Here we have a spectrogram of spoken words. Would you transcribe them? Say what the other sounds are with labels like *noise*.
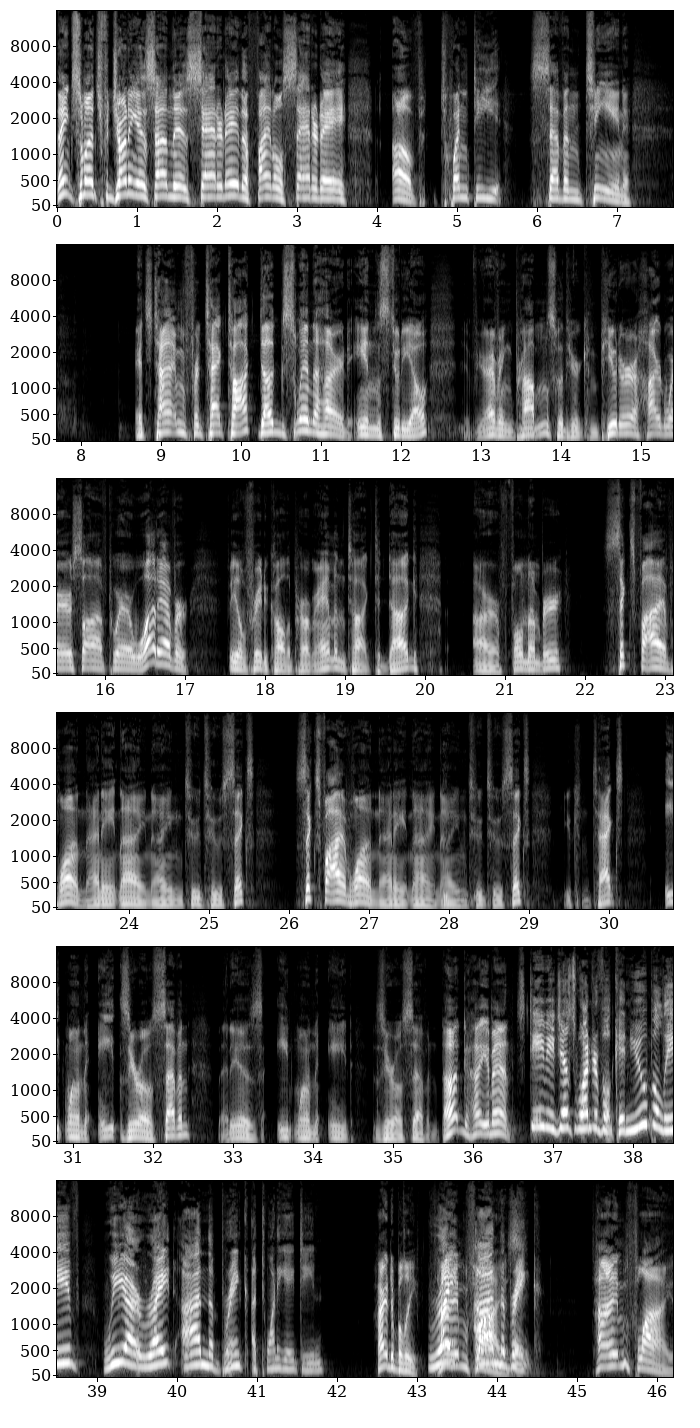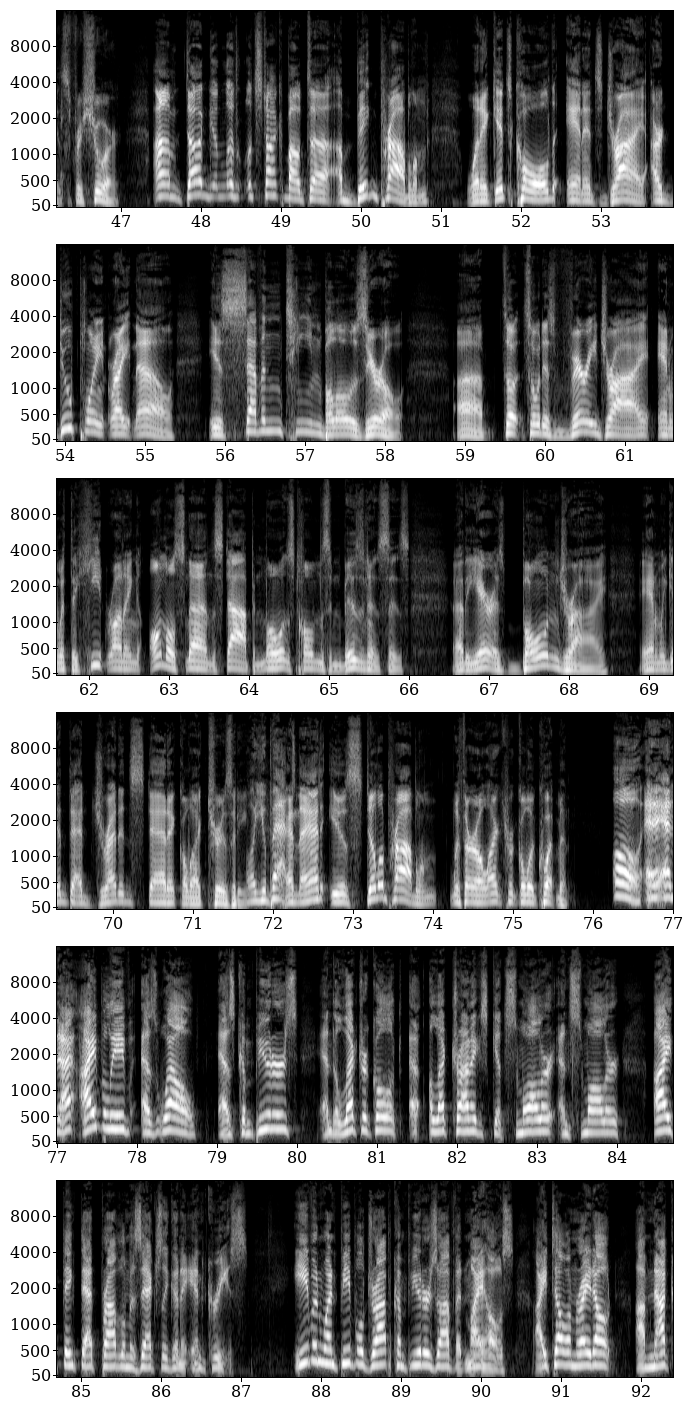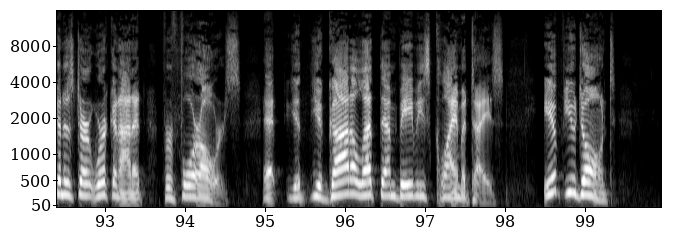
Thanks so much for joining us on this Saturday, the final Saturday of 2017. It's time for Tech Talk. Doug Swinhart in studio. If you're having problems with your computer, hardware, software, whatever, feel free to call the program and talk to Doug. Our phone number 651 989 9226. 651 989 9226. You can text 81807. That is 81807. Doug, how you been? Stevie, just wonderful. Can you believe we are right on the brink of 2018? Hard to believe. Right Time flies. on the brink. Time flies for sure. Um, Doug, let, us talk about uh, a big problem when it gets cold and it's dry. Our dew point right now is 17 below zero. Uh, so, so it is very dry, and with the heat running almost nonstop in most homes and businesses, uh, the air is bone dry, and we get that dreaded static electricity. Well, you bet. And that is still a problem with our electrical equipment. Oh, and, and I, I believe as well as computers and electrical uh, electronics get smaller and smaller, I think that problem is actually going to increase. Even when people drop computers off at my house, I tell them right out, I'm not going to start working on it for four hours. Eh, you, you got to let them babies climatize. If you don't,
